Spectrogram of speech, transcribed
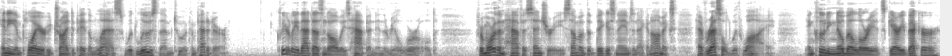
Any employer who tried to pay them less would lose them to a competitor. Clearly, that doesn't always happen in the real world. For more than half a century, some of the biggest names in economics have wrestled with why, including Nobel laureates Gary Becker,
